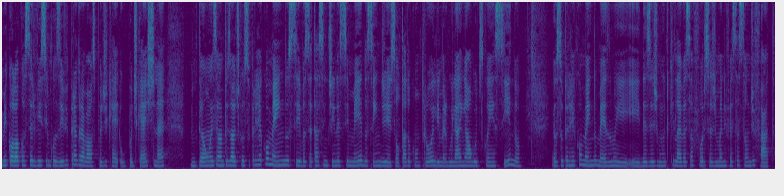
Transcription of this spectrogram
me coloco ao serviço, inclusive, para gravar os o podcast, né? Então, esse é um episódio que eu super recomendo se você tá sentindo esse medo, assim, de soltar do controle e mergulhar em algo desconhecido. Eu super recomendo mesmo e, e, desejo muito que leve essa força de manifestação de fato.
